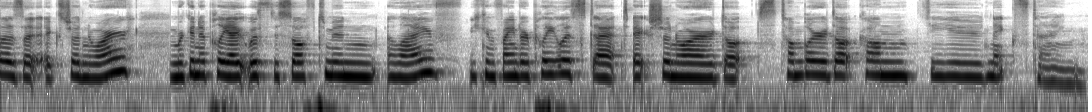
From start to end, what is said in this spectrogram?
As at Extra Noir. We're going to play out with The Soft Moon Alive. You can find our playlist at extranoir.tumblr.com. See you next time.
